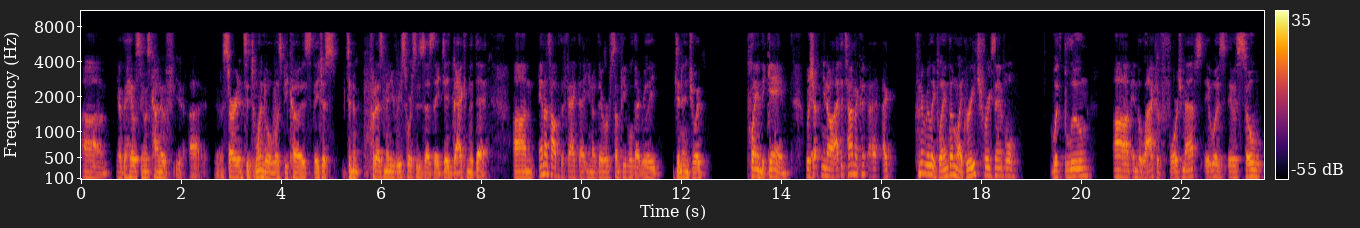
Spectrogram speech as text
um, you know the Halo scene was kind of uh, you know, started to dwindle was because they just didn't put as many resources as they did back in the day. Um, and on top of the fact that you know there were some people that really didn't enjoy playing the game, which you know at the time I could I, I couldn't really blame them. Like Reach, for example, with Bloom um, and the lack of Forge maps, it was it was so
